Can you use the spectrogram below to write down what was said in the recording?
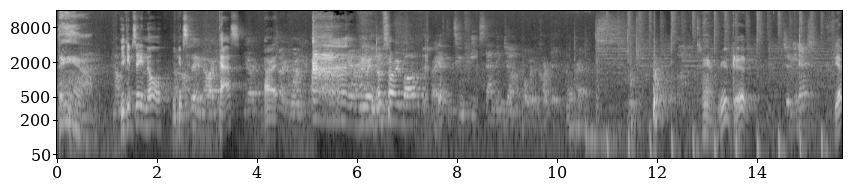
Damn. You can say no. You can I'm say no, I can't. pass. Yep. Alright. Try one. Ah! Can't do it. I'm sorry, Bob. You have to two feet standing jump over the carpet. No prep. Damn, you're good. So me next? Yep.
